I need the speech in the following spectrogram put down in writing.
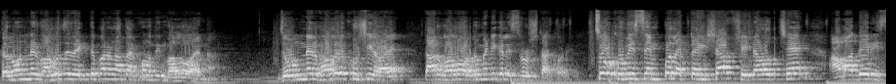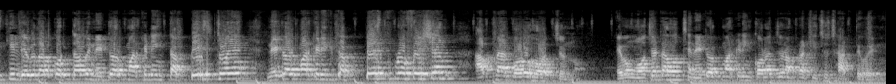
কারণ অন্যের ভালো যে দেখতে পারে না, তার কোনোদিন ভালো হয় না। যে অন্যের ভালোই খুশি হয়, তার ভালো অটোমেটিক্যালি স্রষ্টা করে। তো খুবই সিম্পল একটা হিসাব, সেটা হচ্ছে আমাদের স্কিল ডেভেলপ করতে হবে নেটওয়ার্ক মার্কেটিং একটা বেস্ট হয়ে নেটওয়ার্ক মার্কেটিং একটা বেস্ট প্রফেশন আপনার বড় হওয়ার জন্য। এবং মজাটা হচ্ছে নেটওয়ার্ক মার্কেটিং করার জন্য আপনার কিছু ছাড়তে হয়নি।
